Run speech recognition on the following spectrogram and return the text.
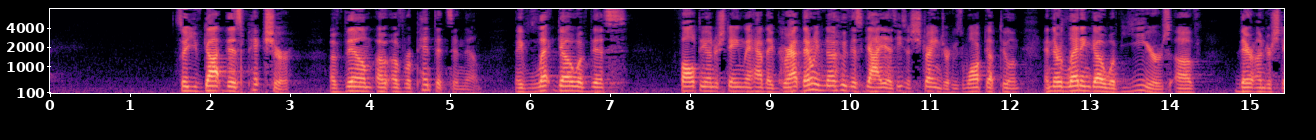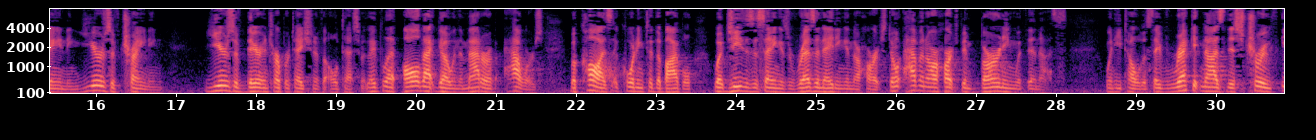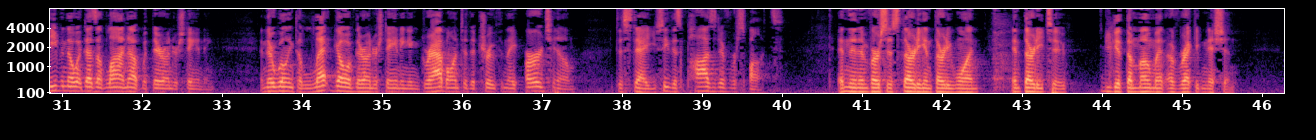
So you've got this picture of them, of, of repentance in them. They've let go of this faulty understanding they have. They've grabbed, they don't even know who this guy is. He's a stranger who's walked up to them, and they're letting go of years of their understanding, years of training, years of their interpretation of the Old Testament. They've let all that go in the matter of hours because, according to the Bible, what Jesus is saying is resonating in their hearts. Don't haven't our hearts been burning within us when he told us? They've recognized this truth even though it doesn't line up with their understanding. And they're willing to let go of their understanding and grab onto the truth and they urge him to stay. You see this positive response. And then in verses 30 and 31 and 32, you get the moment of recognition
